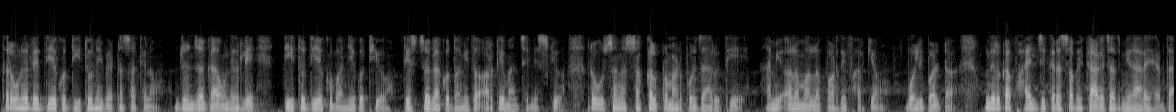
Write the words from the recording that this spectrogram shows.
तर उनीहरूले दिएको धितो नै भेट्न सकेनौँ। जुन जग्गा उनीहरूले धितो दिएको भनिएको थियो त्यस जग्गाको धनी त अर्कै मान्छे निस्क्यो र उसँग सक्कल प्रमाण पूर्जाहरू थिए। हामी अलमल्ल पर्दै फर्क्यौँ। भोलिपल्ट उनीहरूका फाइल झिकेर सबै कागजात मिलाएर हेर्दा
